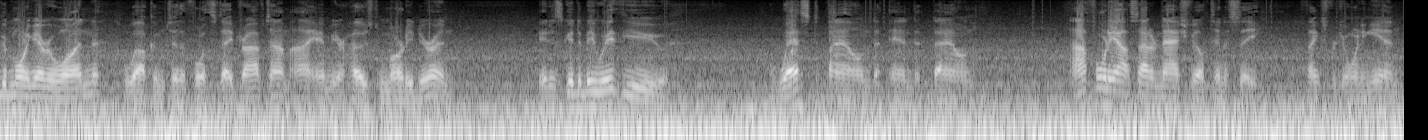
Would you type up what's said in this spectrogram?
Good morning, everyone. Welcome to the Fourth Estate Drive Time. I am your host, Marty Duren. It is good to be with you, westbound and down. I 40 outside of Nashville, Tennessee. Thanks for joining in.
